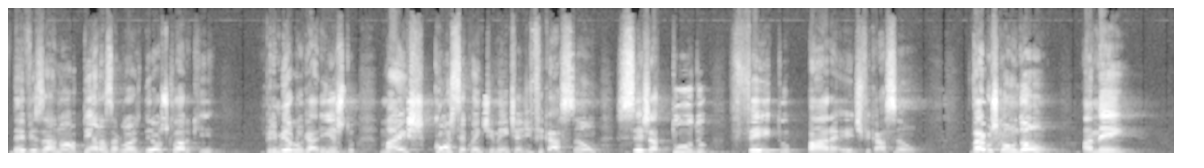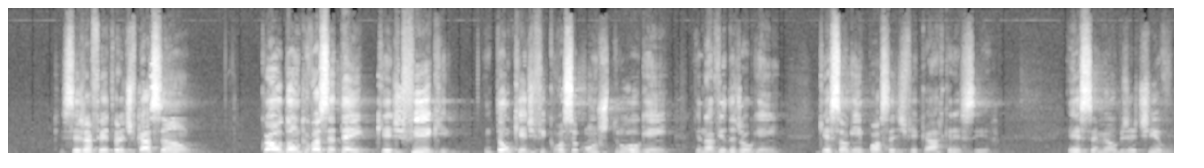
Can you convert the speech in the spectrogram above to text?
deve visar não apenas a glória de Deus, claro que, em primeiro lugar, isto, mas, consequentemente, a edificação, seja tudo feito para edificação. Vai buscar um dom? Amém. Que seja feito para edificação. Qual é o dom que você tem? Que edifique. Então, que edifique, você construa alguém, na vida de alguém que esse alguém possa edificar, crescer. Esse é meu objetivo.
